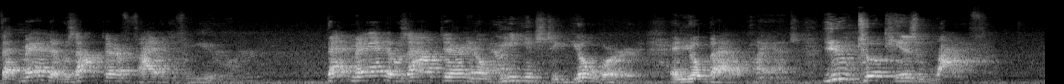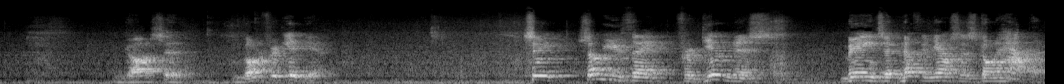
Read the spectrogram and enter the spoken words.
That man that was out there fighting for you. That man that was out there in obedience to your word and your battle plans. You took his wife. And God said, I'm going to forgive you. See, some of you think forgiveness means that nothing else is going to happen.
